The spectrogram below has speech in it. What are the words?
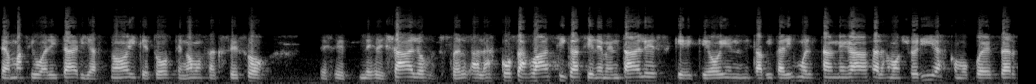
sean más igualitarias, ¿no? Y que todos tengamos acceso desde, desde ya a, los, a las cosas básicas y elementales que, que hoy en el capitalismo están negadas a las mayorías, como puede ser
